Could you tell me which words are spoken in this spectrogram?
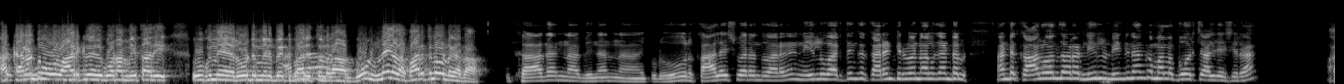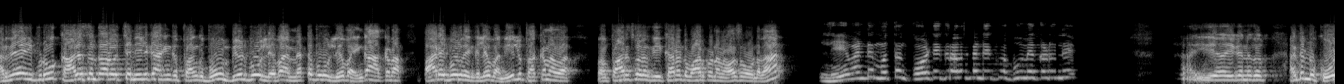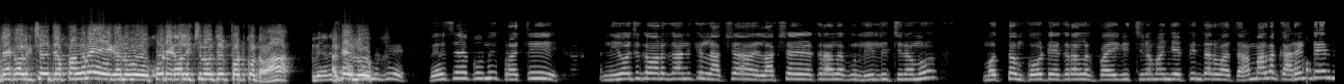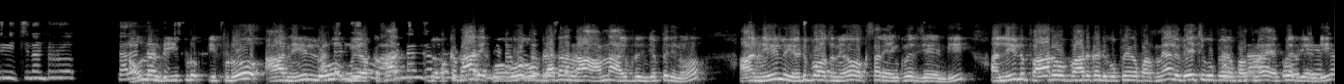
ఆ, కరెంటు వాడుకునేది కూడా మిగతాది ఊకునే రోడ్డు మీద పెట్టి పారుతున్నారా ఉన్నాయి కదా పారుతూనే ఉన్నాయి కదా. కాదన్న వినన్న. ఇప్పుడు కాళేశ్వరం ద్వారానే నీళ్ళు వాడితే ఇంకా కరెంట్ ఇరవై నాలుగు గంటలు. అంటే కాలువల ద్వారా నీళ్ళు నిండినాక మళ్ళీ బోర్ చాలు చేసిరా అరే ఇప్పుడు కాళేశ్వరం ద్వారా వచ్చే నీళ్ళు కాక ఇంకా పంగ భూమి బీడు భూములు లేవా? మెట్ట భూములు లేవా? ఇంకా అక్కడ పారే భూములు ఇంకా లేవా? నీళ్ళు పక్కన పారించుకోవడానికి ఈ కరెంట్ వాడుకోవడానికి అవసరం ఉండదా? లేవంటే మొత్తం కోటి ఎకరాల కంటే ఎక్కువ భూమి ఎక్కడుంది? అయ్యో, ఇక నువ్వు అంటే నువ్వు కోటి ఎకరాలు ఇచ్చిన చెప్పంగానే ఇక నువ్వు కోటి ఎకరాలు ఇచ్చినావు చెప్పి పట్టుకుంటావా? అంటే వ్యవసాయ నువ్వు- భూమికి వ్యవసాయ భూమి ప్రతి నియోజకవర్గానికి లక్ష లక్ష ఎకరాలకు నీళ్ళు ఇచ్చినాము మొత్తం కోటి ఎకరాలకు పైకి ఇచ్చినాము అని చెప్పిన తర్వాత మళ్ళీ కరెంట్ ఏంటి ఇచ్చినట్టు అవునండి ఇప్పుడు ఇప్పుడు ఆ నీళ్ళు అంటే మీరు ఒకసారి వాడినాక ఒకసారి మళ్ళీ ఓ- ఓ- ఓ డబ్బులు బ్రదర్ వస్తాయా? అన్న అన్న ఇప్పుడు నేను చెప్పేది నువ్వు ఆ నీళ్ళు ఎడిపోతున్నాయో ఒకసారి ఎంక్వైరీ చేయండి. ఆ నీళ్ళు పారు పారుగడికి ఉపయోగపడుతున్నాయా లేదా వేచికి ఉపయోగపడుతున్నాయా? ఎంక్వైరీ చేయండి.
